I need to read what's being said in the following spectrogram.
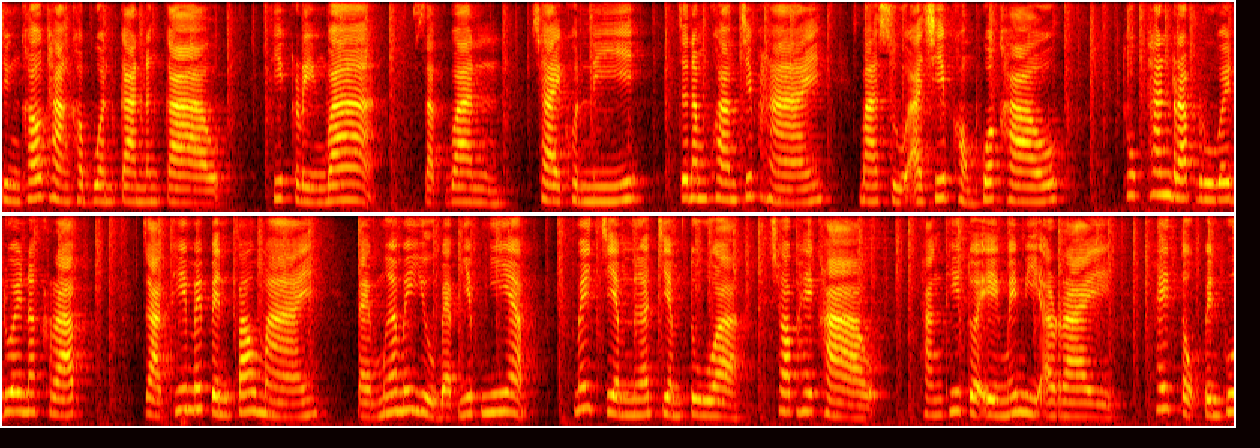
จึงเข้าทางขบวนการดังกล่าว ที่เกรงว่า สักวัน ชายคนนี้จะนำความจิบหายมาสู่อาชีพของพวกเขา ทุกท่านรับรู้ไว้ด้วยนะครับ จากที่ไม่เป็นเป้าหมาย แต่เมื่อไม่อยู่แบบเงียบๆไม่เจียมเนื้อเจียมตัว ชอบให้ข่าว ทั้งที่ตัวเองไม่มีอะไร ให้ตกเป็นผู้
